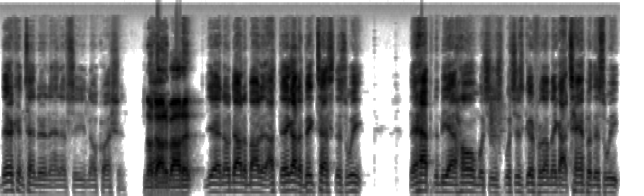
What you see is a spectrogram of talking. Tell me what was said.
they're a contender in the NFC, no question. no doubt Um, about it. Yeah, no doubt about it. I, they got a big test this week. They happen to be at home, which is which is good for them. They got Tampa this week.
